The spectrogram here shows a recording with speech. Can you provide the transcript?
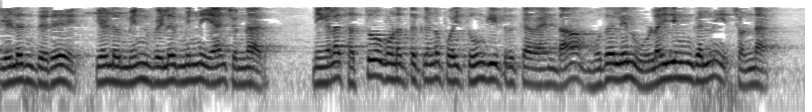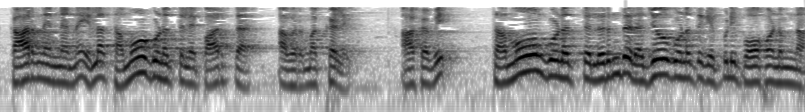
எழுந்திரு எழுமின் விழுமின்னு ஏன் சொன்னார்? நீங்களாம் சத்துவ குணத்துக்குன்னு போய் தூங்கிட்டு இருக்க வேண்டாம் முதலில் உழையுங்கள்னு சொன்னார். காரணம் என்னன்னா எல்லாம் தமோ குணத்துல பார்த்தார் அவர் மக்களை. ஆகவே தமோ குணத்திலிருந்து ரஜோ குணத்துக்கு எப்படி போகணும்னா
